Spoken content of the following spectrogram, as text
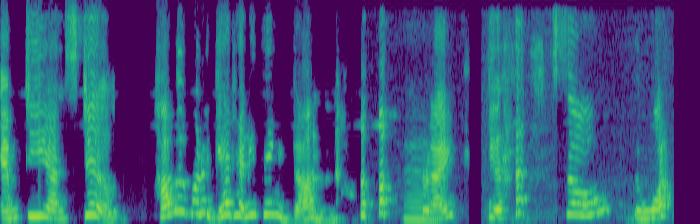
empty and still, how am I going to get anything done? mm. Right? Yeah. So what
